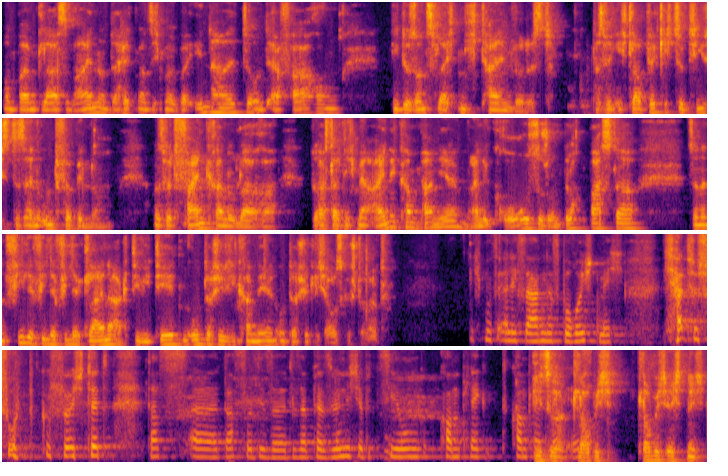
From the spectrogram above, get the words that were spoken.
Und beim Glas Wein unterhält man sich mal über Inhalte und Erfahrungen, die du sonst vielleicht nicht teilen würdest. Deswegen, ich glaube wirklich zutiefst, das ist eine Unverbindung. Und es wird feingranularer. Du hast halt nicht mehr eine Kampagne, eine große, so ein Blockbuster, sondern viele, viele, viele kleine Aktivitäten, unterschiedlichen Kanälen, unterschiedlich ausgesteuert. Ich muss ehrlich sagen, das beruhigt mich. Ich hatte schon gefürchtet, dass, äh, dass so diese, diese persönliche Beziehung komplett, komplett Diese glaube ich, glaube ich echt nicht.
